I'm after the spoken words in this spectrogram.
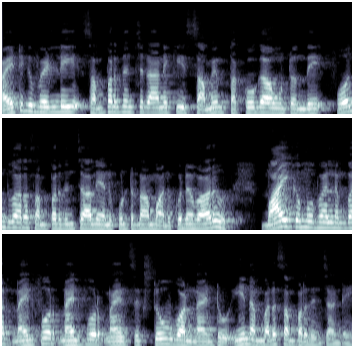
బయటికి వెళ్ళి సంప్రదించడానికి సమయం తక్కువగా ఉంటుంది. ఫోన్ ద్వారా సంప్రదించాలి అనుకుంటున్నాము అనుకునేవారు మా యొక్క మొబైల్ నంబర్ 9494962192 ఈ నంబర్‌ని సంప్రదించండి.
